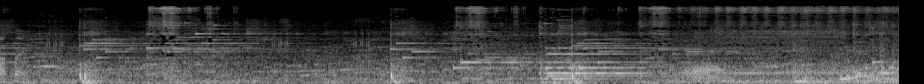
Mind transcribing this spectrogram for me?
Nothing. Got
